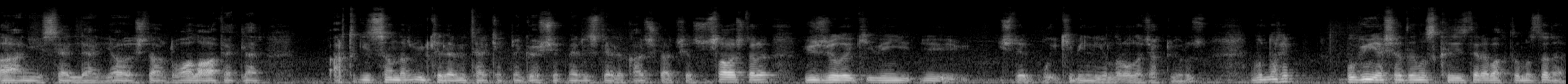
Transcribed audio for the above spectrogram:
Ani seller, yağışlar, doğal afetler, artık insanların ülkelerini terk etme, göç etme riskleriyle karşı karşıya. Su savaşları yüzyılı 2000 işte bu 2000'li yıllar olacak diyoruz. Bunlar hep bugün yaşadığımız krizlere baktığımızda da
